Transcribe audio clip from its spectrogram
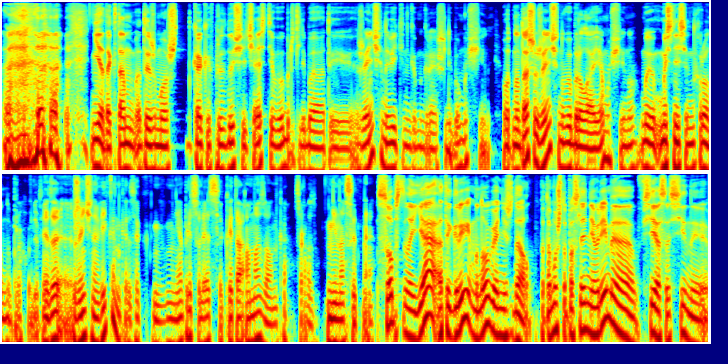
Нет, так там ты же можешь, как и в предыдущей части, выбрать либо ты женщина викингом играешь, либо мужчина. Вот Наташа женщину выбрала, а я мужчину. Мы, мы с ней синхронно проходим. Это женщина-викинг, это мне представляется какая-то амазонка сразу, ненасытная. Собственно, я от игры много не ждал, потому что последнее время все ассасины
